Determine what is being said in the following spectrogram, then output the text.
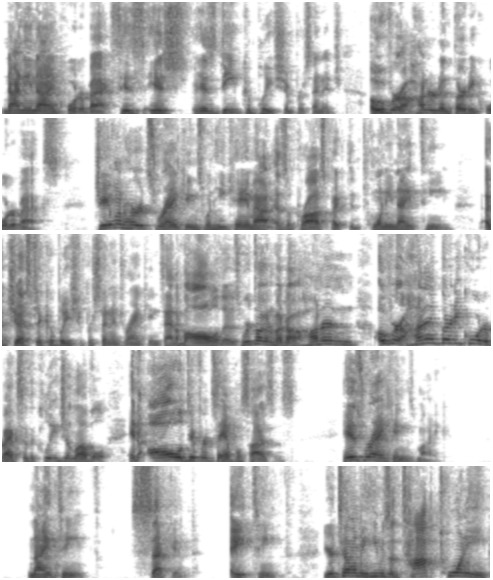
99 quarterbacks, his his his deep completion percentage, over 130 quarterbacks. Jalen Hurts rankings when he came out as a prospect in 2019, adjusted completion percentage rankings out of all of those. We're talking about 100 and, over 130 quarterbacks at the collegiate level in all different sample sizes. His rankings, Mike, 19th, 2nd, 18th. You're telling me he was a top 20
